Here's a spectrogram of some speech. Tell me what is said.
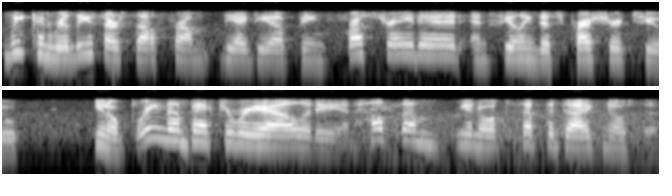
we can release ourselves from the idea of being frustrated and feeling this pressure to you know, bring them back to reality and help them, you know, accept the diagnosis.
